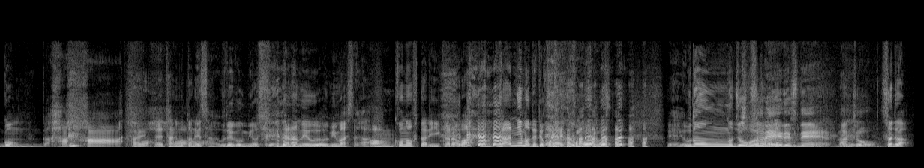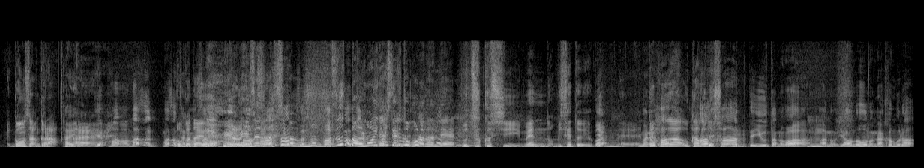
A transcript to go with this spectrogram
ゴンがはっはー、えー谷本姉さんが腕組みをして斜め上を見ましたが、この二人からは何にも出てこないと思います、えーうどんの情報ね。失礼ですね団長。それではゴンさんから、はい。えーいやまあまあまずはまずはお答えを。私今もうずっと思い出してるところなんで。美しい麺の店といえば、えー今ねどこが浮かぶでしょう？ははって言うたのは、あの八尾の方の中村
